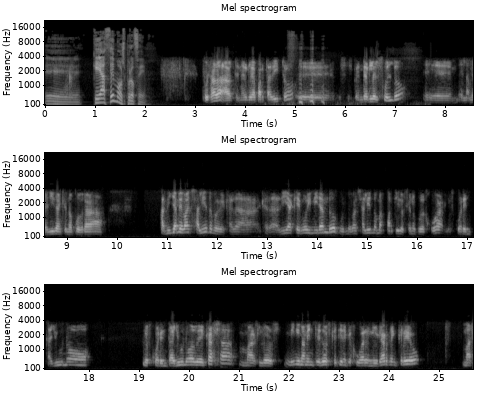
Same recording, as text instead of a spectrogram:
eh, ¿qué hacemos, profe? Pues nada, a tenerle apartadito, eh, suspenderle el sueldo eh, en la medida en que no podrá. A mí ya me van saliendo, porque cada, cada día que voy mirando, pues me van saliendo más partidos que no puede jugar. Los 41, los 41 de casa, más los mínimamente dos que tiene que jugar en el Garden, creo, más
